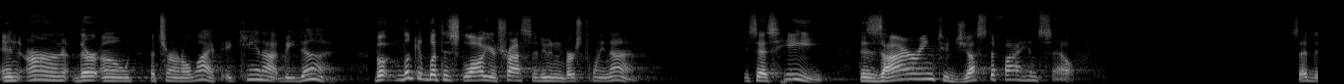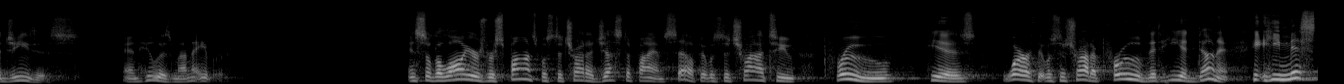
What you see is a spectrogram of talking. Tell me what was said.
and earn their own eternal life. It cannot be done. But look at what this lawyer tries to do in verse 29. It says, He, desiring to justify himself, said to Jesus, And who is my neighbor? And so the lawyer's response was to try to justify himself. It was to try to prove his worth. It was to try to prove that he had done it. He, he missed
